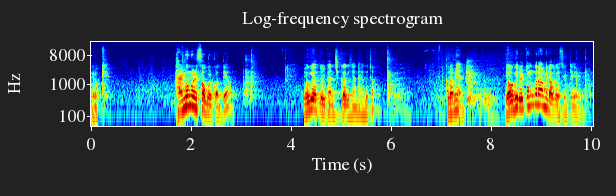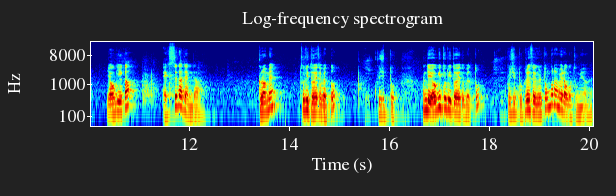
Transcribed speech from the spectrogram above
이렇게 닮음을 써볼 건데요. 여기가 또 일단 직각이잖아요, 그죠? 그러면 여기를 동그라미라고 했을 때 여기가 x가 된다. 그러면 둘이 더해서 몇 도? 90도. 근데 여기 둘이 더해도 몇 도? 90도. 그래서 여기를 동그라미라고 두면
